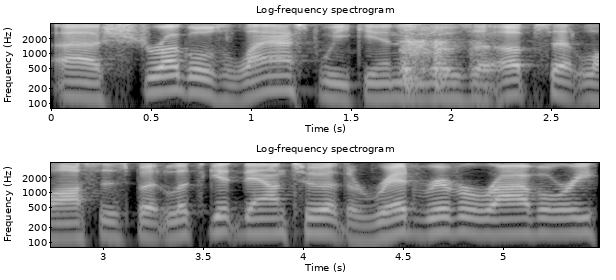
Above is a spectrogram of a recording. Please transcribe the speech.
Uh, struggles last weekend and those uh, upset losses, but let's get down to it. The Red River rivalry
